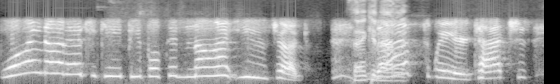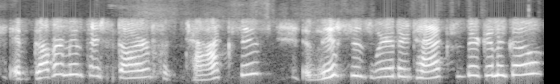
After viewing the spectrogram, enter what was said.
why not educate people to not use drugs? Thank you, Natalie. That's where your taxes. If governments are starved for taxes, this is where their taxes are going to go.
